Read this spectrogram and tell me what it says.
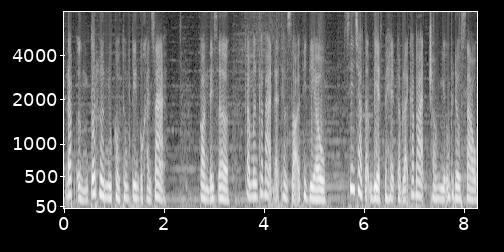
đáp ứng tốt hơn nhu cầu thông tin của khán giả. Còn bây giờ, cảm ơn các bạn đã theo dõi video. Xin chào tạm biệt và hẹn gặp lại các bạn trong những video sau.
